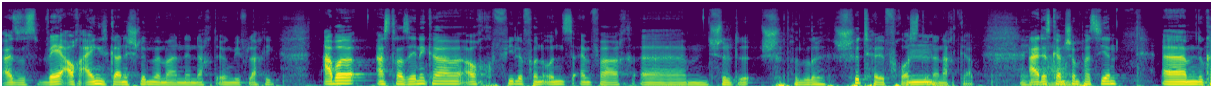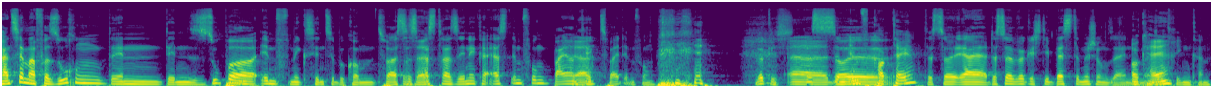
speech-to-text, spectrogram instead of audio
Also es wäre auch eigentlich gar nicht schlimm, wenn man in der Nacht irgendwie flach liegt. Aber AstraZeneca, auch viele von uns einfach ähm, Schüttel, Schüttel, Schüttelfrost Mhm. in der Nacht gehabt. Ah, das kann schon passieren. Ähm, du kannst ja mal versuchen, den, den super Impfmix hinzubekommen. Zwar ist Das das, heißt- AstraZeneca Erstimpfung, BioNTech Ja. Zweitimpfung. Wirklich. Äh, den Impfcocktail? Das soll, ja, ja, das soll wirklich die beste Mischung sein, die Okay. man so kriegen kann.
